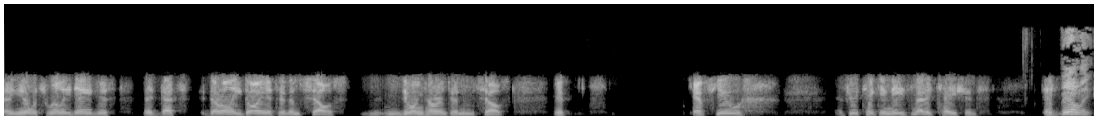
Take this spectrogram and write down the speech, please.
uh, you know what's really dangerous? That, that's they're only doing it to themselves, doing harm to themselves. If if you if you're taking these medications, it Billy,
